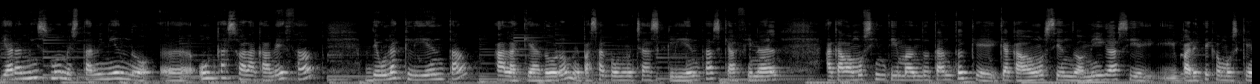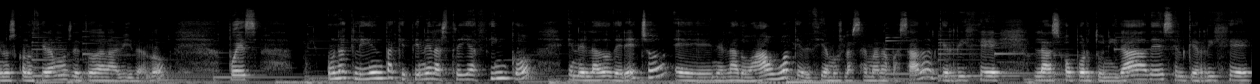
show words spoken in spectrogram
Y ahora mismo me está viniendo eh, un caso a la cabeza de una clienta a la que adoro, me pasa con muchas clientas que al final acabamos intimando tanto que, acabamos siendo amigas y, y, parece como que nos conociéramos de toda la vida, ¿no? Pues una clienta que tiene la estrella 5 en el lado derecho, eh, en el lado agua, que decíamos la semana pasada, el que rige las oportunidades, el que rige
